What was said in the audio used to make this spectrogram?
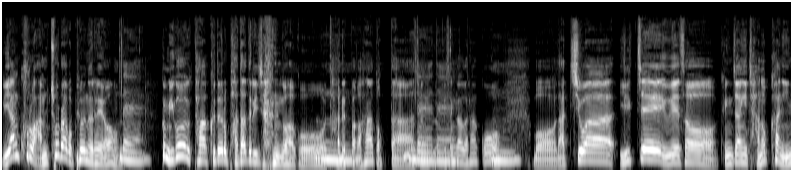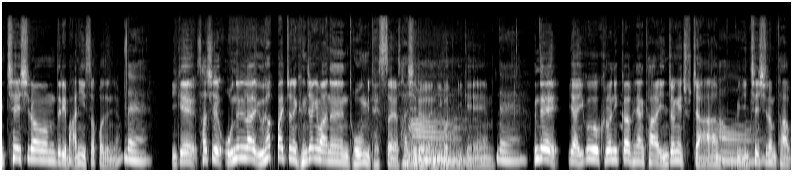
리앙쿠르 암초라고 표현을 해요. 네. 그럼 이거 다 그대로 받아들이자는 거하고 음. 다를 바가 하나도 없다. 저는 네, 그렇게 네. 생각을 하고 음. 뭐 나치와 일제에 의해서 굉장히 잔혹한 인체 실험들이 많이 있었거든요. 네. 이게 사실 오늘날 의학 발전에 굉장히 많은 도움이 됐어요. 사실은 아. 이것 이게. 네. 근데 야 이거 그러니까 그냥 다 인정해 주자 어. 그 인체 실험 다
